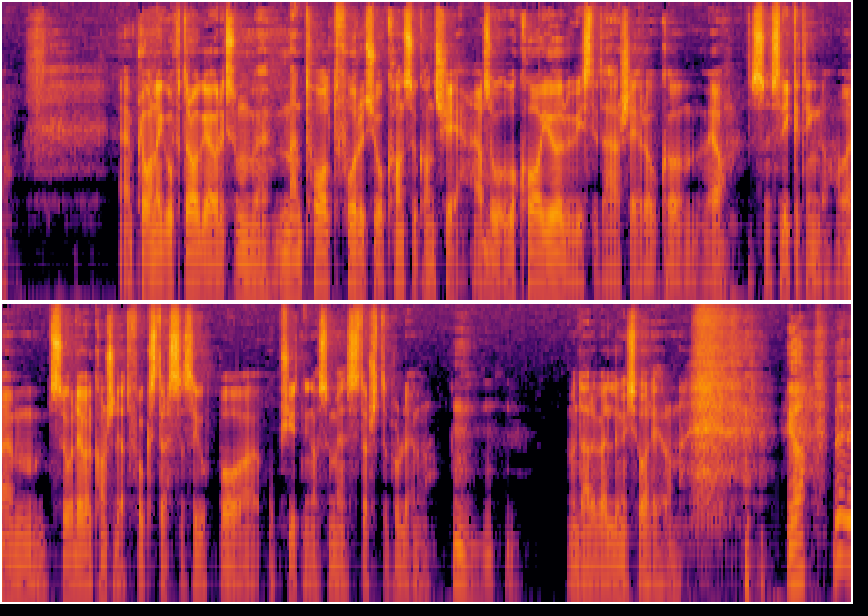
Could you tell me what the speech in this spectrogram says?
eh, planlegge oppdraget og liksom mentalt forutse hva som kan skje. Altså, og hva gjør du hvis dette her skjer, og hva, ja, slike ting. da. Og, um, så det er vel kanskje det at folk stresser seg opp på oppskytinga som er største problemet. Mm -hmm. Men der er det veldig mye varierende. ja, men,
